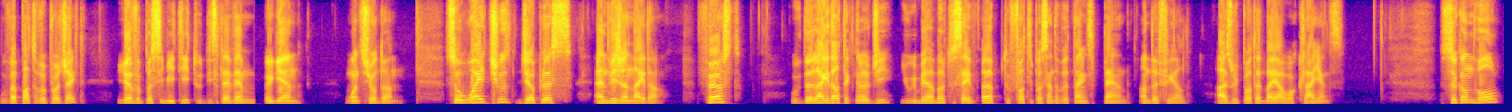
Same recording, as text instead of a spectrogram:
with a part of a project, you have a possibility to display them again once you're done. So why choose GeoPlus and Vision LiDAR? First, with the LiDAR technology, you will be able to save up to 40% of the time spent on the field, as reported by our clients. Second of all,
